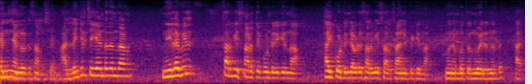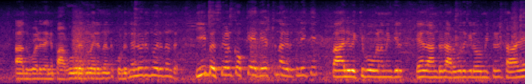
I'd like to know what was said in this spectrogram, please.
എന്ന് ഞങ്ങൾക്ക് സംശയം. അല്ലെങ്കിൽ ചെയ്യേണ്ടത് എന്താണ്? നിലവിൽ സർവീസ് നടത്തിക്കൊണ്ടിരിക്കുന്ന ഹൈക്കോർട്ടിന്റെ അവിടെ സർവീസ് അവസാനിപ്പിക്കുന്ന മുനമ്പത്ത് നിന്ന് വരുന്നുണ്ട് അതുപോലെ തന്നെ പറവൂരിൽ നിന്ന് വരുന്നുണ്ട്. കൊടുങ്ങല്ലൂരിൽ നിന്ന് വരുന്നുണ്ട്. ഈ ബസ്സുകൾക്കൊക്കെ യഥേഷ്ട നഗരത്തിലേക്ക് പാലുവയ്ക്ക് പോകണമെങ്കിൽ ഏതാണ്ട് ഒരു അറുപത് കിലോമീറ്ററിൽ താഴെ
